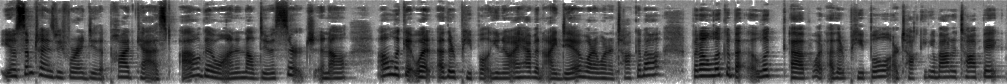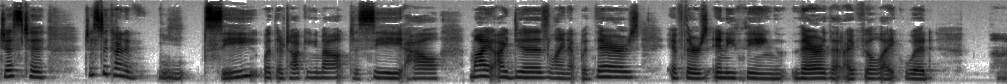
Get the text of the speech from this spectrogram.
you know, sometimes before I do the podcast, I'll go on and I'll do a search and I'll, I'll look at what other people, you know, I have an idea of what I want to talk about, but I'll look about, look up what other people are talking about a topic just to, just to kind of see what they're talking about, to see how my ideas line up with theirs. If there's anything there that I feel like would uh,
